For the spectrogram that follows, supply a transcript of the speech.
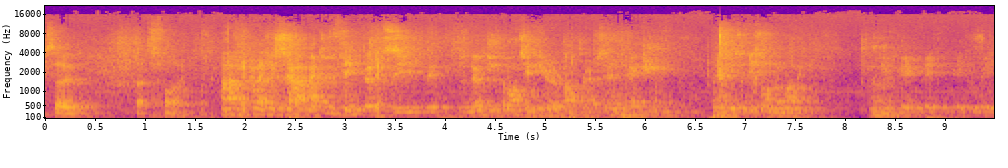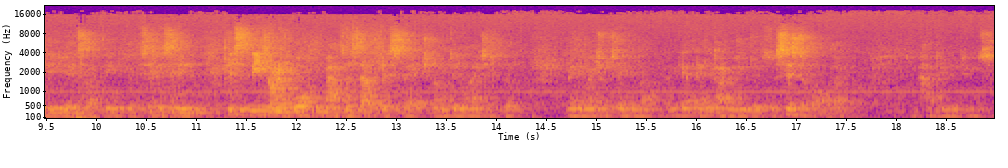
So that's fine. And I, can I just say, I I do think that the, the, the note you've got in here about representation you is, is on the money. I think it, it, it really is. I think that this is, this, these are important matters at this stage, and I'm delighted that in many ways you're taking that. And again, anything I can do to assist upon that, I'm happy to do so.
